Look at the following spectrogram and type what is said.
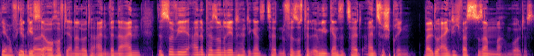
Ja, auf Du jeden gehst Fall. ja auch auf die anderen Leute ein. Und wenn da ein, das ist so wie eine Person redet halt die ganze Zeit und du versuchst halt irgendwie die ganze Zeit einzuspringen, weil du eigentlich was zusammen machen wolltest.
